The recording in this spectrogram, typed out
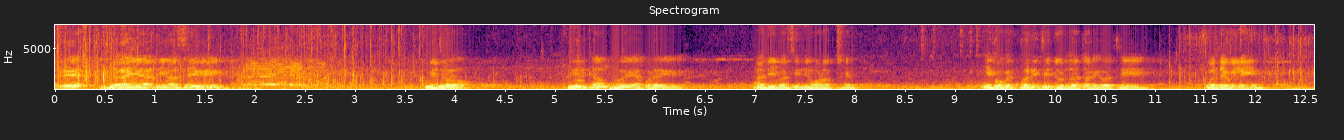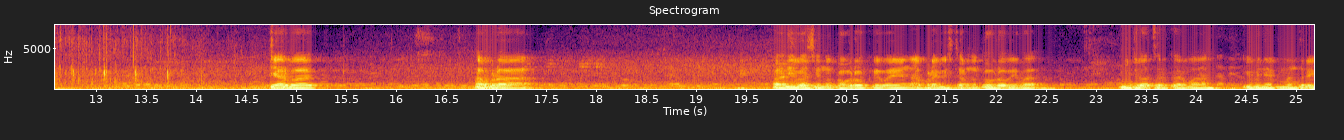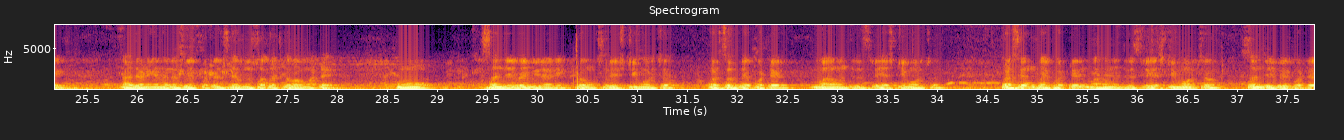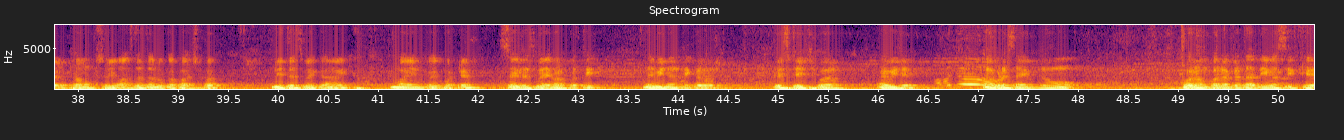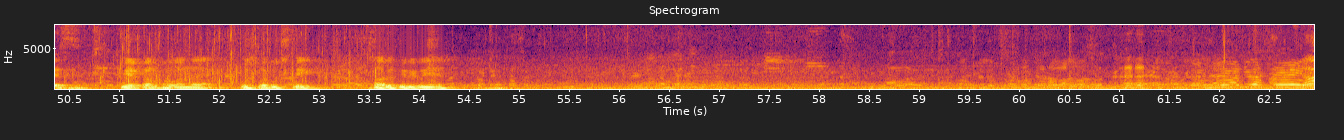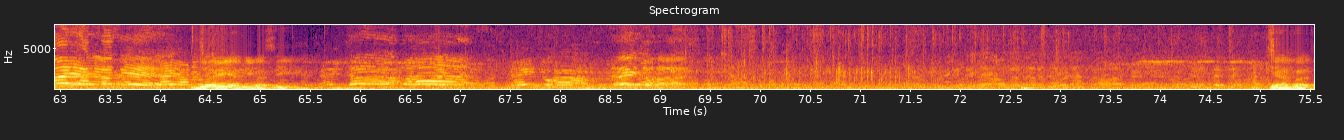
જય આદિવાસી. મિત્રો તીર કામઠો એ આપણે આદિવાસીની ઓળખ છે. એક વખત ફરીથી જોરદાર તાળીઓથી વધાવી લઈએ. ત્યારબાદ આપણા આદિવાસીનું ગૌરવ કહેવાય અને આપણા વિસ્તારનું ગૌરવ એવા ગુજરાત સરકારમાં કેબિનેટ મંત્રી આદરણીય નરેશભાઈ પટેલ સાહેબનું સ્વાગત કરવા માટે હું સંજયભાઈ બિરાની પ્રમુખ શ્રી એસટી મોરચો, હર્ષદભાઈ પટેલ, મહામંત્રી શ્રી એસટી મોરચો, પ્રશાંતભાઈ પટેલ, મહામંત્રી શ્રી એસટી મોરચો, સંજયભાઈ પટેલ, પ્રમુખ શ્રી વાંસદા તાલુકા ભાજપા, નીતેશભાઈ ગામિત મયંકભાઈ પટેલ, શૈલેષભાઈ હળપતિ, ને વિનંતી કરું છું કે સ્ટેજ પર આવી જાય. આપણે સાહેબનું પરંપરાગત આદિવાસી ખેસ, વેલકમ ટુ અને પુષ્પગુચ્છથી સ્વાગત કરી રહ્યા છે જય આદિવાસી. ત્યારબાદ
